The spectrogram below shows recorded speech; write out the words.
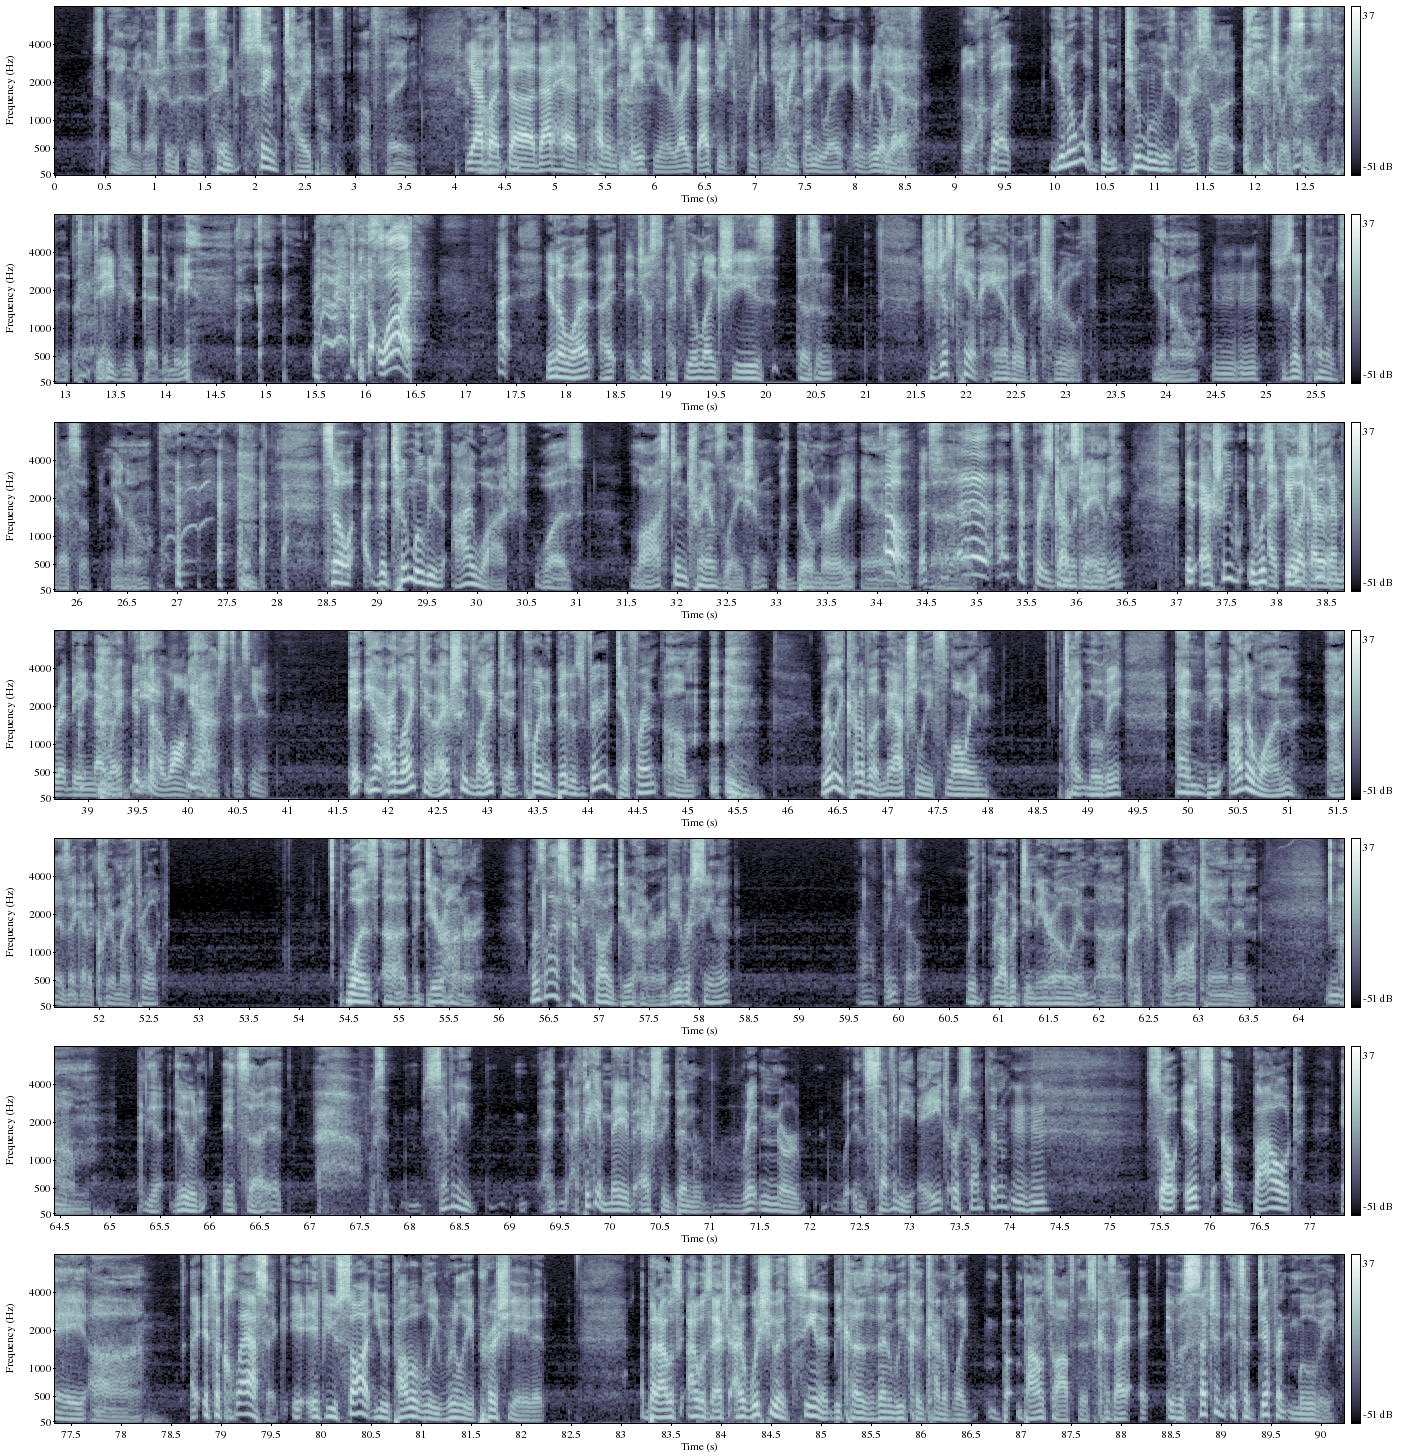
oh my gosh, it was the same same type of of thing. Yeah, but uh, that had Kevin Spacey in it, right? That dude's a freaking creep anyway in real Yeah. life. But you know what? The two movies I saw, Joyce says, "Dave, you're dead to me." Why? I, you know what? I just I feel like she's doesn't she just can't handle the truth. You know, mm-hmm. she's like Colonel Jessep. You know. so uh, the two movies I watched was Lost in Translation with Bill Murray and Oh, that's uh, that's a pretty Scarlett decent Johansson. movie. It actually it was. I feel it was like I remember it being that way. It's been a long Yeah. time since I've seen it. It, yeah, I liked it. I actually liked it quite a bit. It was very different. Um, really kind of a naturally flowing type movie. And the other one, uh, is I got to clear my throat, was uh, The Deer Hunter. When's the last time you saw The Deer Hunter? Have you ever seen it? I don't think so. With Robert De Niro and uh, Christopher Walken and um, yeah, dude, it's uh, it was it seventy. I, I think it may have actually been written or in seventy eight or something. Mm-hmm. So it's about a uh, it's a classic. If you saw it, you would probably really appreciate it. But I was I was actually I wish you had seen it because then we could kind of like b- bounce off this because I it was such a it's a different movie.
